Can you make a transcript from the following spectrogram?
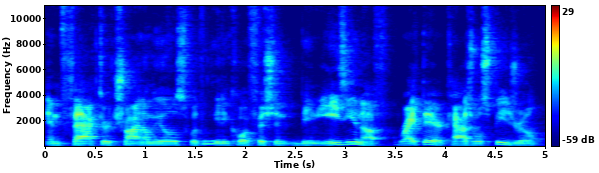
and factor trinomials with the leading coefficient being easy enough, right there, casual speed drill.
